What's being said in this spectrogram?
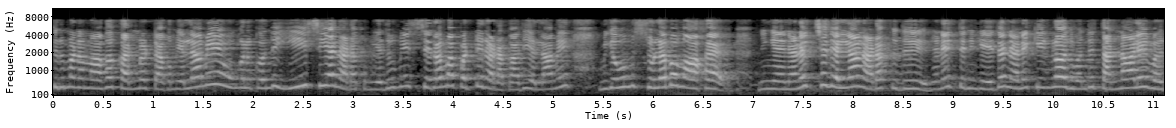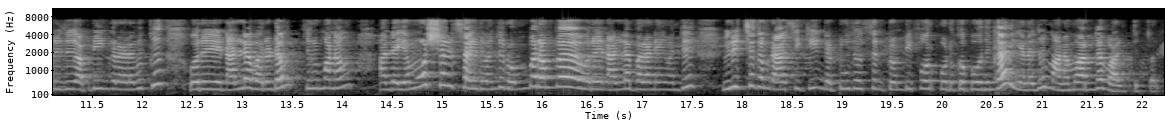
திருமணமாக கன்வெர்ட் ஆகும். எல்லாமே உங்களுக்கு வந்து ஈஸியா நடக்கும். எதுவுமே சிரமப்பட்டு நடக்காது. எல்லாமே மிகவும் சுலபமாக. நீங்க நினைச்சதெல்லாம் நடக்குது. நினைத்து நீங்க எதை நினைக்கிறீங்களோ அது வந்து தன்னாலே வருது அப்படிங்கிற அளவுக்கு ஒரு நல்ல வருடம் திருமணம் அந்த எமோஷனல் சைடு வந்து ரொம்ப ரொம்ப ஒரு நல்ல பலனை வந்து விருச்சகம் ராசிக்கு இந்த டூ தௌசண்ட் டுவெண்ட்டி ஃபோர் கொடுக்க போதுங்க. எனது மனமார்ந்த வாழ்த்துக்கள்.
